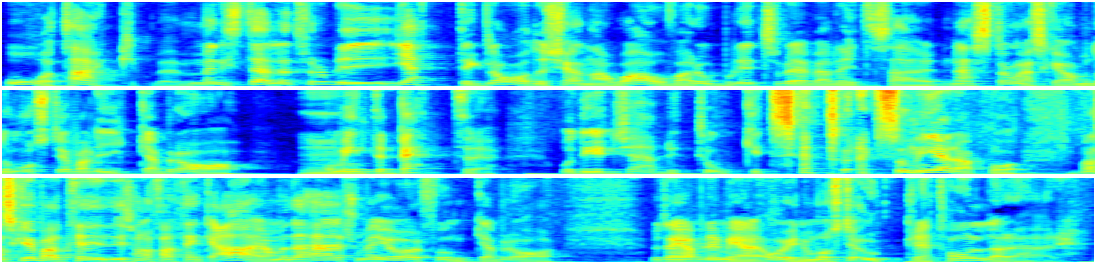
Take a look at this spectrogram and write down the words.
Åh, tack! Men istället för att bli jätteglad och känna wow vad roligt så blev jag lite så här nästa gång jag ska ja men då måste jag vara lika bra, om inte bättre. Och det är ett jävligt tokigt sätt att resonera på. Man ska ju bara i sådana fall tänka ah, ja men det här som jag gör funkar bra. Utan jag blir mer oj nu måste jag upprätthålla det här.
